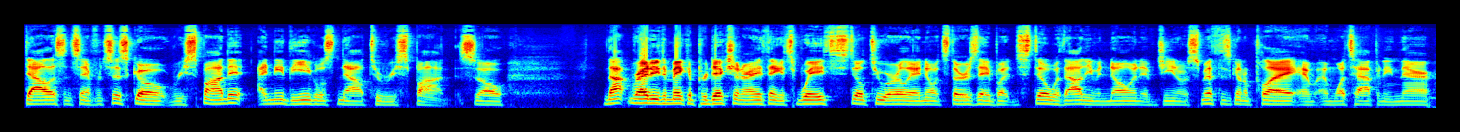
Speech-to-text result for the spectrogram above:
Dallas and San Francisco responded. I need the Eagles now to respond. So not ready to make a prediction or anything. It's way still too early. I know it's Thursday, but still without even knowing if Geno Smith is going to play and, and what's happening there.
